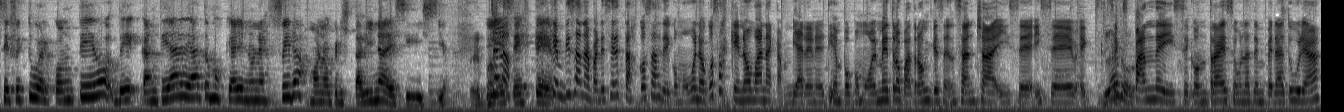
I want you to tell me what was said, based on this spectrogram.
se efectúa el conteo de cantidad de átomos que hay en una esfera monocristalina de silicio. Claro, es este- es que empiezan a aparecer estas cosas de como, bueno, cosas que no van a cambiar en el tiempo, como el metro patrón que se ensancha y se, y se, ex- se Claro. expande y se contrae según la temperatura.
